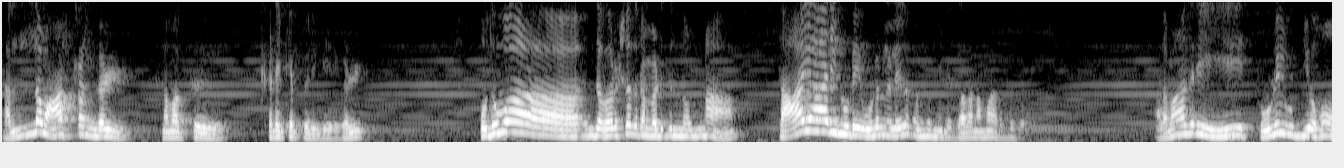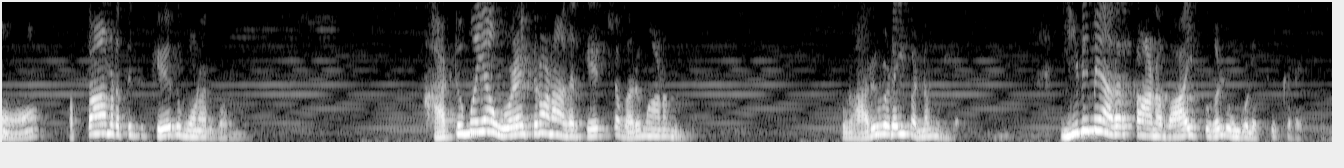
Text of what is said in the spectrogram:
நல்ல மாற்றங்கள் நமக்கு கிடைக்கப் பெறுவீர்கள். பொதுவாக இந்த வருஷத்தை நம்ம எடுத்துருந்தோம்னா தாயாரினுடைய உடல்நிலையில் கொஞ்சம் நீங்கள் கவனமாக இருந்துக்கணும். அது மாதிரி தொழில் உத்தியோகம் பத்தாம் இடத்துக்கு கேது போனார் பாருங்க. கடுமையாக உழைக்கிறோம் ஆனால் அதற்கேற்ற வருமானம் இல்லை. ஒரு அறுவடை பண்ண முடியாது இனிமே அதற்கான வாய்ப்புகள் உங்களுக்கு கிடைக்கும்.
